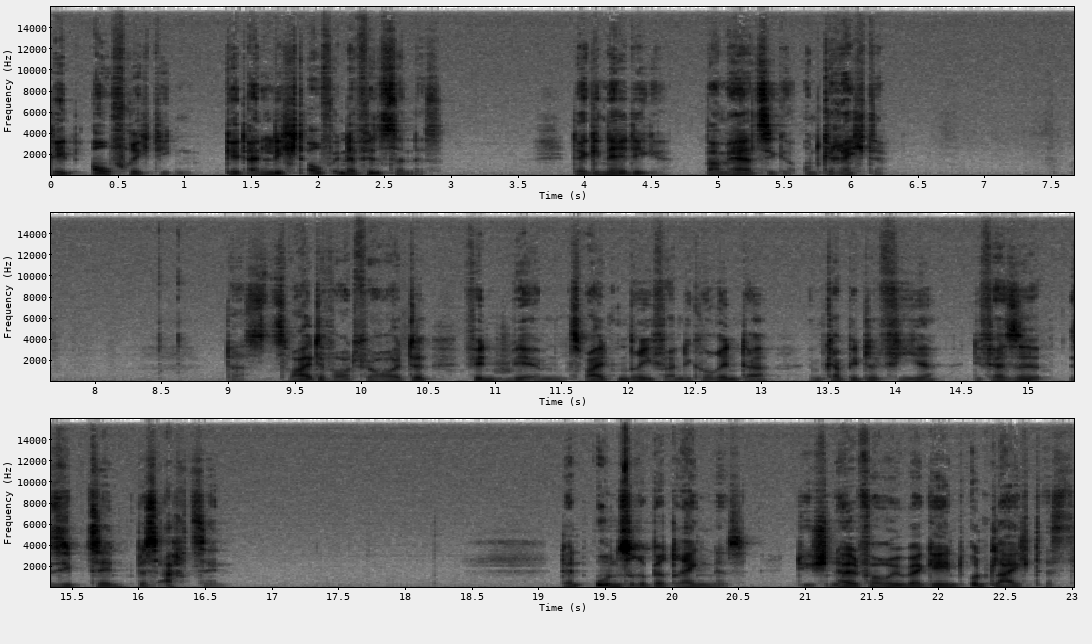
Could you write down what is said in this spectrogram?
Den Aufrichtigen geht ein Licht auf in der Finsternis. Der Gnädige, Barmherzige und Gerechte. Das zweite Wort für heute finden wir im zweiten Brief an die Korinther im Kapitel 4, die Verse 17 bis 18. Denn unsere Bedrängnis, die schnell vorübergehend und leicht ist,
